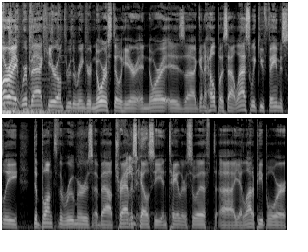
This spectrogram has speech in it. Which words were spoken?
All right, we're back here on Thru the Ringer. Nora's still here, and Nora is uh, going to help us out. Last week, you famously debunked the rumors about Travis. Kelce and Taylor Swift. Uh, yeah, a lot of people were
